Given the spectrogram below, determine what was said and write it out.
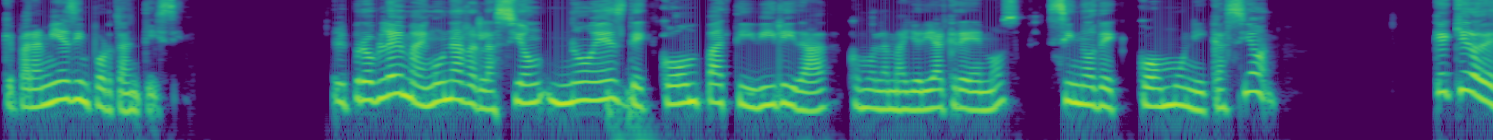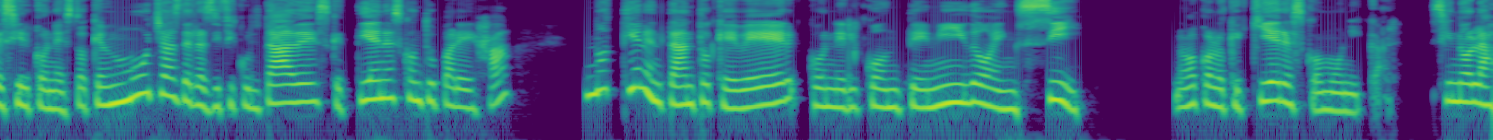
que para mí es importantísimo. El problema en una relación no es de compatibilidad, como la mayoría creemos, sino de comunicación. ¿Qué quiero decir con esto? Que muchas de las dificultades que tienes con tu pareja no tienen tanto que ver con el contenido en sí, ¿no? con lo que quieres comunicar, sino la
